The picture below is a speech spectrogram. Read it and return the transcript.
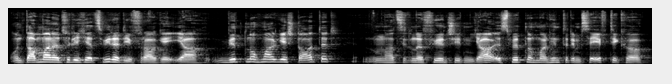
Und dann war natürlich jetzt wieder die Frage, ja, wird nochmal gestartet? Man hat sich dann dafür entschieden, ja, es wird nochmal hinter dem Safety Car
